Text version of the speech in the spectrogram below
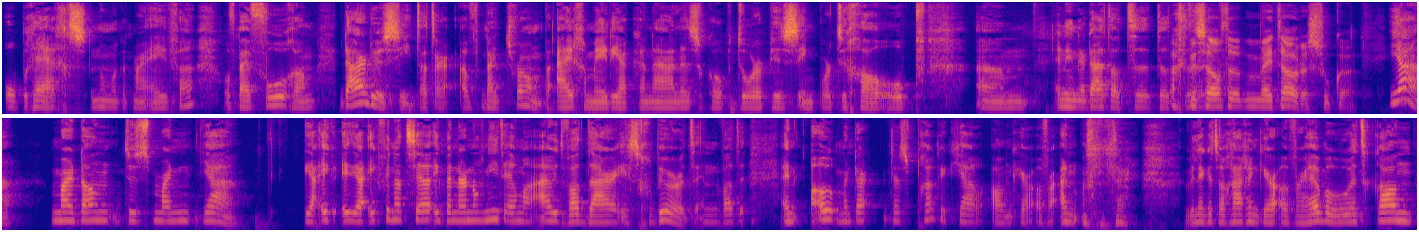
op rechts, noem ik het maar even, of bij Forum, daar dus ziet dat er, of bij Trump, eigen mediakanalen, ze kopen dorpjes in Portugal op. Ehm, en inderdaad dat... eh, dat eh, dezelfde methodes zoeken. ja, maar dan dus, maar ja. Ja, ik, ja, ik vind dat zelf, ik ben daar nog niet helemaal uit wat daar is gebeurd. En wat, en oh, maar daar, daar sprak ik jou al een keer over aan. Daar wil ik het wel graag een keer over hebben. Hoe het kan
